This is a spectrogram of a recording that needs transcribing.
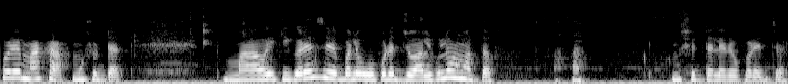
করে মাখা মুসুর ডাল। মা ওই কি করেছে বলে ওপরের জলগুলো আমার দাও। মুসুর ডালের ওপরের জল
